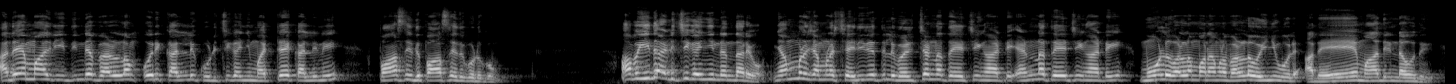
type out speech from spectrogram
അതേമാതിരി ഇതിന്റെ വെള്ളം ഒരു കല്ല് കുടിച്ച് കഴിഞ്ഞ് മറ്റേ കല്ലിന് പാസ് ചെയ്ത് പാസ് ചെയ്ത് കൊടുക്കും. അപ്പോൾ ഇത് അടിച്ച് കഴിഞ്ഞിട്ട് എന്താ അറിയോ നമ്മൾ നമ്മളെ ശരീരത്തിൽ വെളിച്ചെണ്ണ തേച്ചിങ്ങാട്ടി എണ്ണ തേച്ചിങ്ങാട്ടി മുകളിൽ വെള്ളം പറഞ്ഞാൽ നമ്മൾ വെള്ളം ഒഴിഞ്ഞു പോലെ. അതേമാതിരി ഉണ്ടാവും ഇത്.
